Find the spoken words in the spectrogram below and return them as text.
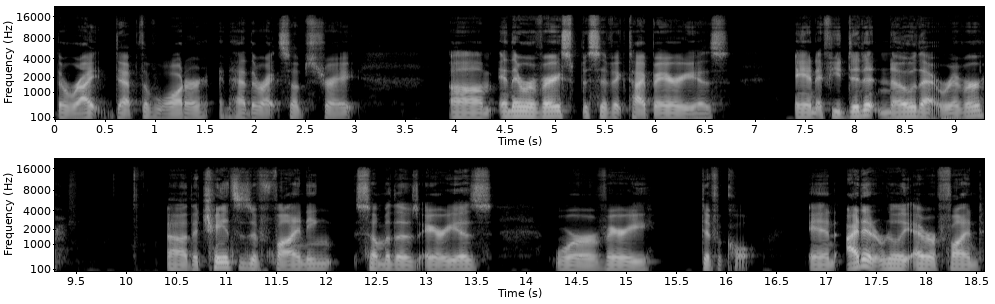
the right depth of water and had the right substrate. Um, and they were very specific type areas. And if you didn't know that river, uh, the chances of finding some of those areas were very difficult. And I didn't really ever find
